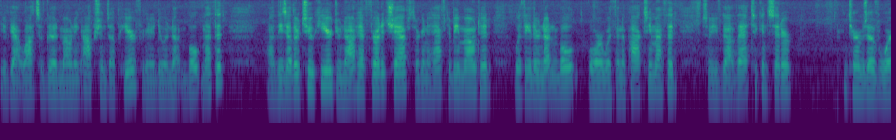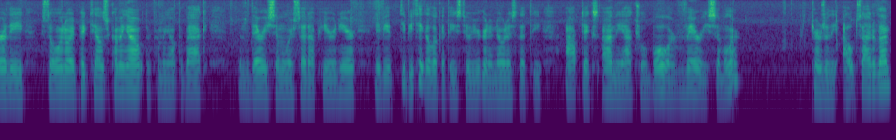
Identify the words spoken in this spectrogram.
You've got lots of good mounting options up here if you're going to do a nut and bolt method. Uh, these other two here do not have threaded shafts. They're going to have to be mounted with either nut and bolt or with an epoxy method. So you've got that to consider. In terms of where the solenoid pigtails are coming out, they're coming out the back. And very similar setup here and here. If you, if you take a look at these two, you're going to notice that the optics on the actual bowl are very similar in terms of the outside of them.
